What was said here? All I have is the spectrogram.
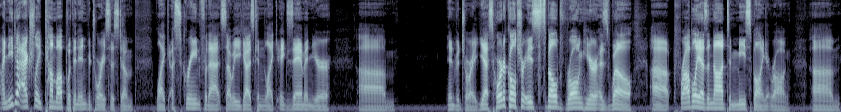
I need to actually come up with an inventory system, like a screen for that so that way you guys can like examine your um inventory. Yes, horticulture is spelled wrong here as well. Uh probably as a nod to me spelling it wrong. Um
